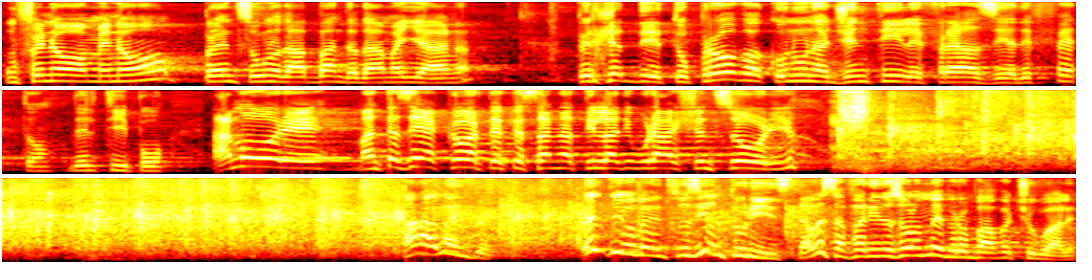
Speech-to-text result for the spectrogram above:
un fenomeno, penso uno dalla banda della Magliana, perché ha detto prova con una gentile frase ad effetto del tipo Amore, ma te sei accorta che ti stanno attillati pure ascensori? ah, questo... Questo io penso sia un turista, questa fa ridere solo a me, però la faccio uguale.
